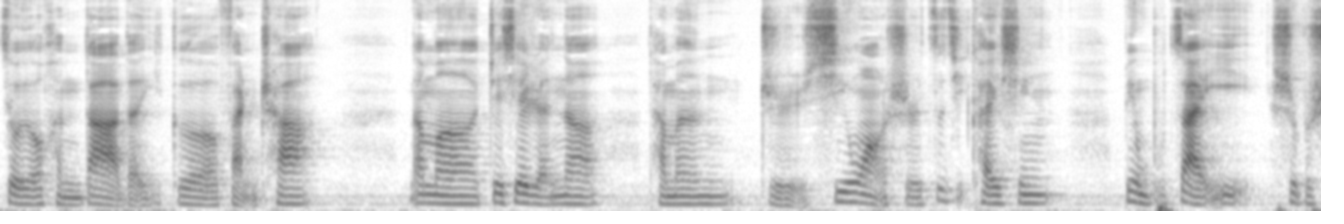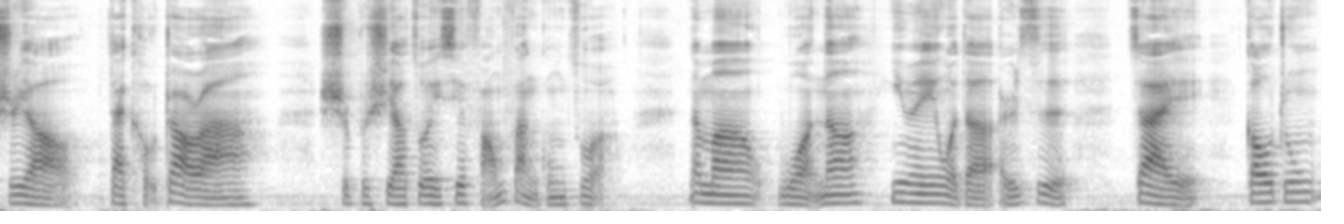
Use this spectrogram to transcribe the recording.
就有很大的一个反差。那么这些人呢，他们只希望是自己开心，并不在意是不是要戴口罩啊，是不是要做一些防范工作。那么我呢，因为我的儿子在高中，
